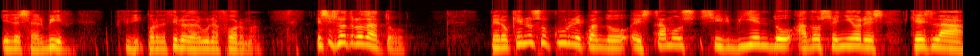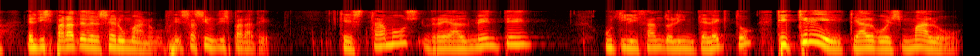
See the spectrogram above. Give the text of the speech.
y de servir, por decirlo de alguna forma. Ese es otro dato. Pero ¿qué nos ocurre cuando estamos sirviendo a dos señores, que es la, el disparate del ser humano? Es así un disparate. Que estamos realmente utilizando el intelecto, que cree que algo es malo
